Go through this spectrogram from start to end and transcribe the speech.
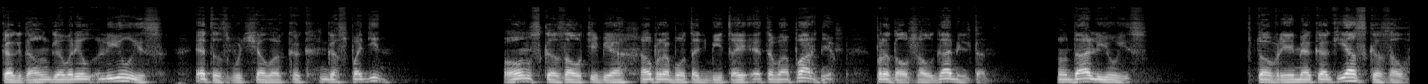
Когда он говорил «Льюис», это звучало как «господин». «Он сказал тебе обработать битой этого парня», — продолжал Гамильтон. «Да, Льюис. В то время, как я сказал,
